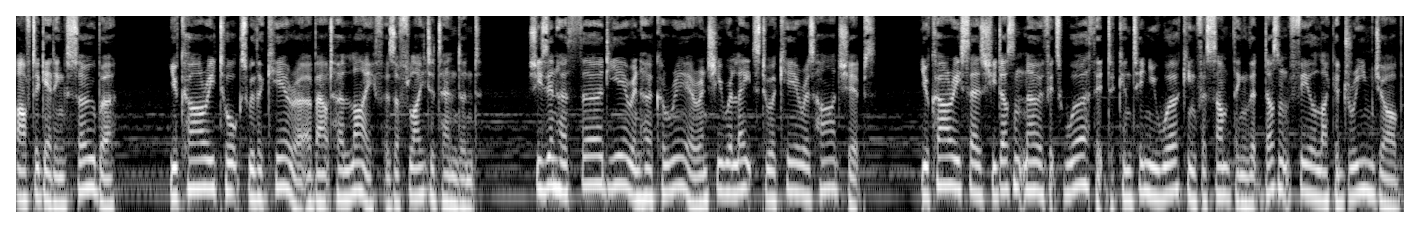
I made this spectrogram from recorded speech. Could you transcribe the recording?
After getting sober, Yukari talks with Akira about her life as a flight attendant. She's in her third year in her career and she relates to Akira's hardships. Yukari says she doesn't know if it's worth it to continue working for something that doesn't feel like a dream job.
